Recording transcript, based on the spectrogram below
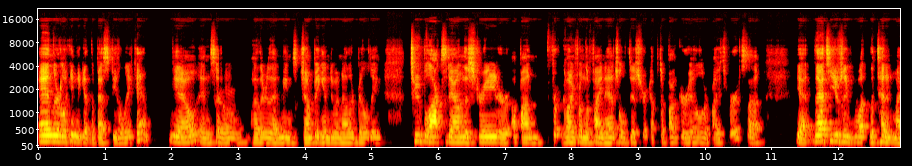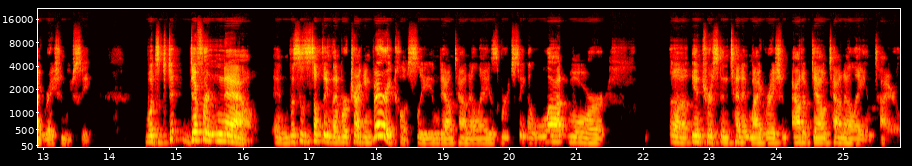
and they're looking to get the best deal they can. You know, and so whether that means jumping into another building two blocks down the street or up on going from the financial district up to Bunker Hill or vice versa, yeah, that's usually what the tenant migration you see. What's di- different now, and this is something that we're tracking very closely in downtown LA, is we're seeing a lot more uh, interest in tenant migration out of downtown LA entirely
